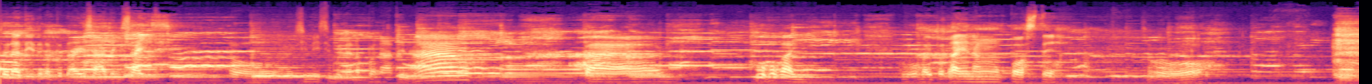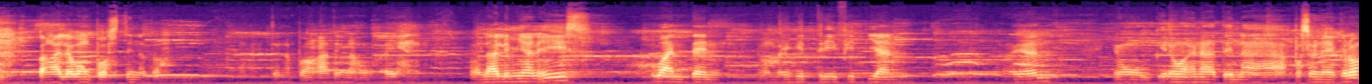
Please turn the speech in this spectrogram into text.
So nandito na po tayo sa ating site. So sinisimulan na po natin ang pag buhukay. Buhukay po tayo ng poste. So pangalawang poste na to. Ito na po ang ating nahukay. So, lalim yan is 110. O, may 3 feet yan. Ayan. Yung ginawa natin na Poso Negro.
